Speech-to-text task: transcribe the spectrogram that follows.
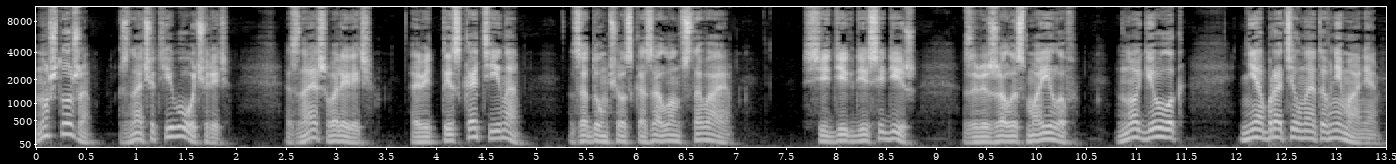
Ну что же, значит, его очередь. Знаешь, Валерич, а ведь ты скотина, — задумчиво сказал он, вставая. Сиди, где сидишь, — завизжал Исмаилов, но геолог не обратил на это внимания.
